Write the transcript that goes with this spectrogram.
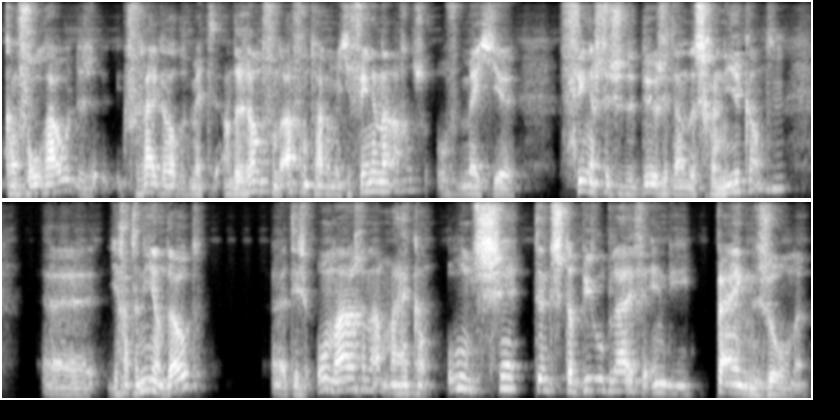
kan volhouden. Dus ik vergelijk het altijd met aan de rand van de afgrond hangen met je vingernagels. Of met je vingers tussen de deur zitten aan de scharnierkant. Mhm. Eh, je gaat er niet aan dood. Eh, het is onaangenaam, maar hij kan ontzettend stabiel blijven in die pijnzone.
